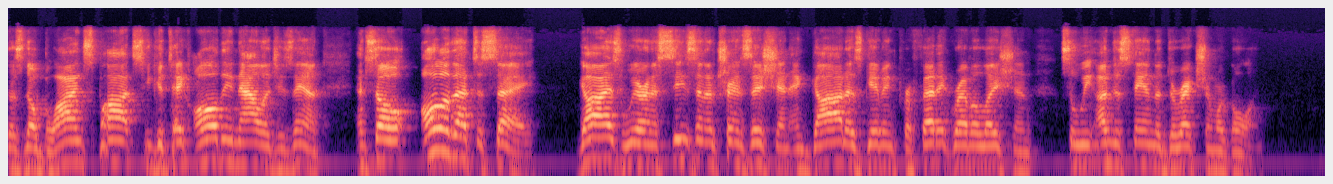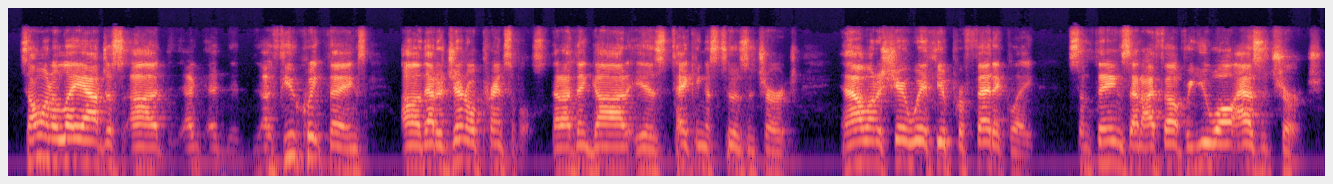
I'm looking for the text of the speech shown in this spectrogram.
there's no blind spots. You could take all the analogies in. And so, all of that to say, guys, we are in a season of transition, and God is giving prophetic revelation so we understand the direction we're going. So, I want to lay out just uh, a, a, few quick things uh, that are general principles that I think God is taking us to as a church. And I want to share with you prophetically some things that I felt for you all as a church,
